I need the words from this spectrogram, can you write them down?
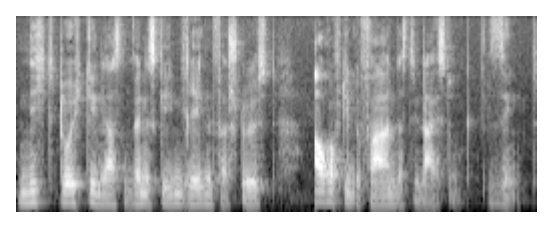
nicht durchgehen lassen, wenn es gegen Regeln verstößt, auch auf die Gefahren, dass die Leistung sinkt.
